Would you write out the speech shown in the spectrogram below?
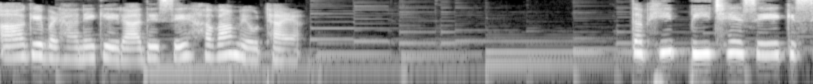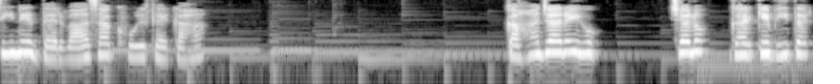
आगे बढ़ाने के इरादे से हवा में उठाया। तभी पीछे से किसी ने दरवाज़ा खोलकर कहा कहा जा रही हो? चलो, घर के भीतर.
